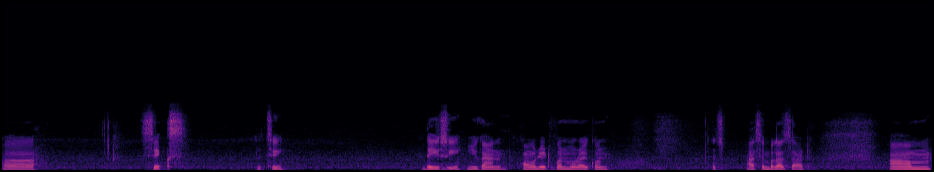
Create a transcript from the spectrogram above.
uh, 6 let's see. There you see you can accommodate one more icon. It's as simple as that. Um,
